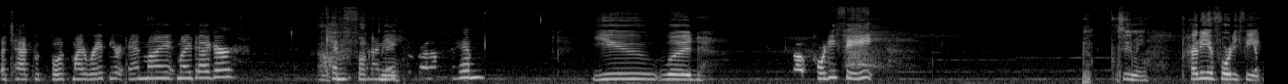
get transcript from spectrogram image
attack with both my rapier and my my dagger? oh, Can, fuck can I me. make a run up to him? You would. About forty feet. Excuse me. How do you have 40 feet?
